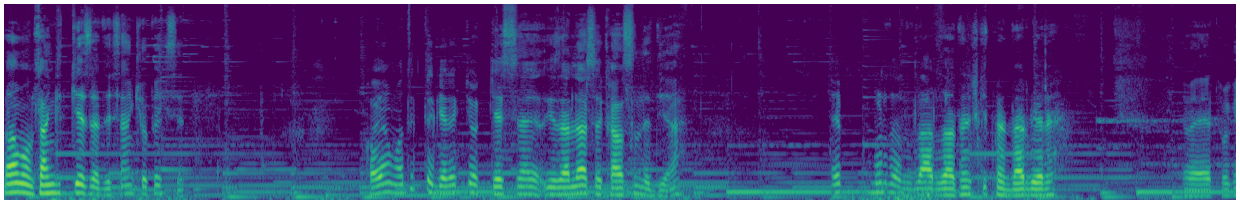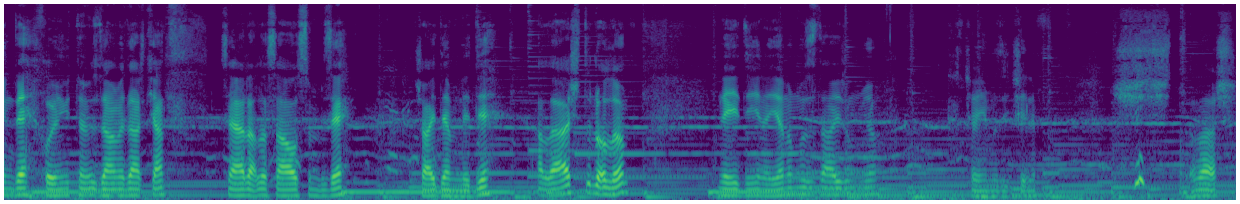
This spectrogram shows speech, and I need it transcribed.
Tamam sen git gez hadi. Sen köpeksin. Koyamadık da gerek yok. Gezse, gezerlerse kalsın dedi ya. Hep buradadılar zaten hiç gitmediler bir yere. Evet bugün de koyun gitmemiz devam ederken Seher abla sağ olsun bize çay demledi. Allah açtır oğlum. Lady yine yanımızda ayrılmıyor. Çayımızı içelim. Şşt Alaş.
